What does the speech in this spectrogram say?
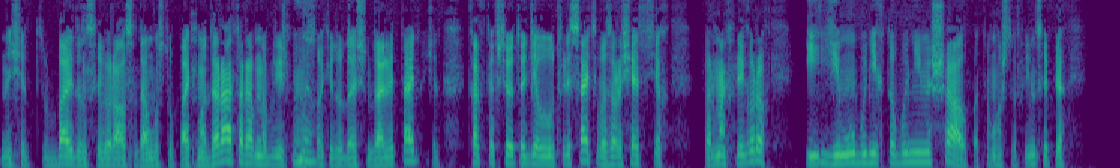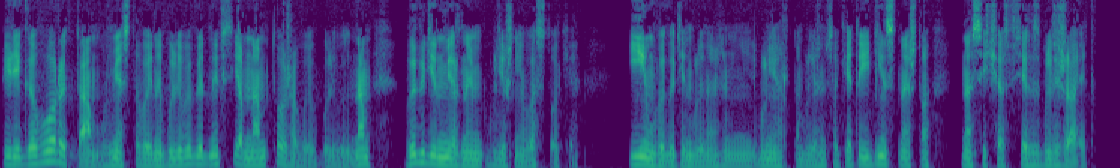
Значит, Байден собирался там выступать модератором на Ближнем да. Востоке, туда-сюда летать. Значит, как-то все это дело утрясать, возвращать всех формат переговоров. И ему бы никто бы не мешал, потому что, в принципе, переговоры там вместо войны были выгодны всем, нам тоже были выгодны. Нам выгоден мир на Ближнем Востоке. И им выгоден мир на Ближнем Востоке. Это единственное, что нас сейчас всех сближает.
